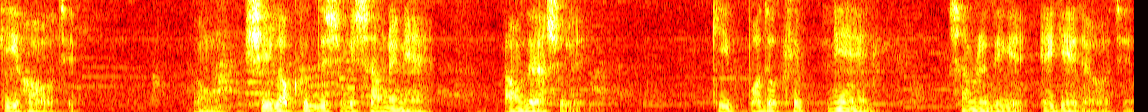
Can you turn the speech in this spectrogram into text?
কী হওয়া উচিত। এবং সেই লক্ষ্য উদ্দেশ্যকে সামনে নিয়ে আমাদের আসলে কি পদক্ষেপ নিয়ে সামনের দিকে এগিয়ে যাওয়া উচিত।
